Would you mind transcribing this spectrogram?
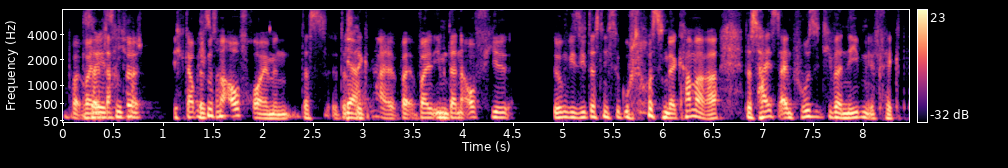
weil, weil er dachte, ich glaube, ich muss mal aufräumen, das, das ja. Regal, weil, weil ihm dann auffiel, irgendwie sieht das nicht so gut aus in der Kamera. Das heißt, ein positiver Nebeneffekt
